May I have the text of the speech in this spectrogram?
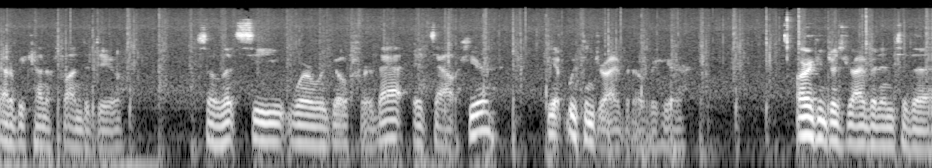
That'll be kind of fun to do. So let's see where we go for that. It's out here. Yep we can drive it over here. Or you can just drive it into the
